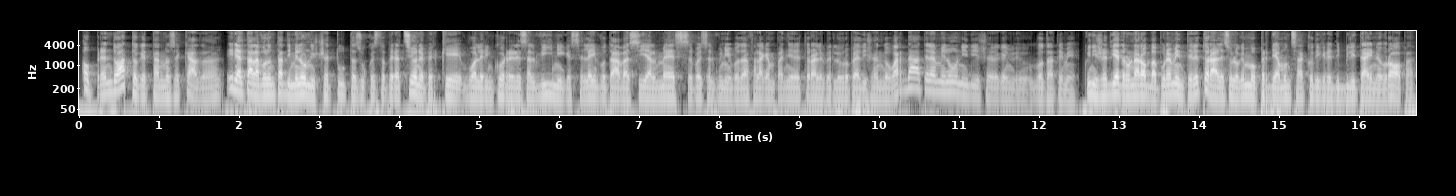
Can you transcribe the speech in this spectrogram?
Oh, prendo atto che t'hanno seccato. Eh? In realtà la volontà di Meloni c'è tutta su questa operazione perché vuole rincorrere Salvini che se lei votava sì al MES poi Salvini poteva fare la campagna elettorale per l'Europea dicendo guardate la Meloni dice che votate me. Quindi c'è dietro una roba puramente elettorale solo che che mo perdiamo un sacco di credibilità in Europa.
